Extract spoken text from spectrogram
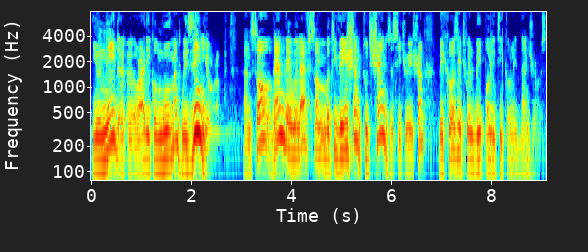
You need a, a radical movement within Europe. And so then they will have some motivation to change the situation because it will be politically dangerous.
